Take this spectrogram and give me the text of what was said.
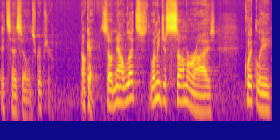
It says so in Scripture. Okay, so now let's, let me just summarize quickly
